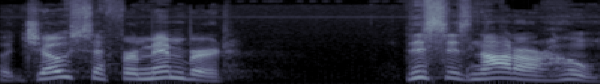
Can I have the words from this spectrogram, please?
But Joseph remembered this is not our home.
